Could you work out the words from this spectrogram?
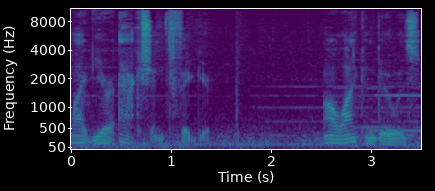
Lightyear action figure? All I can do is.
